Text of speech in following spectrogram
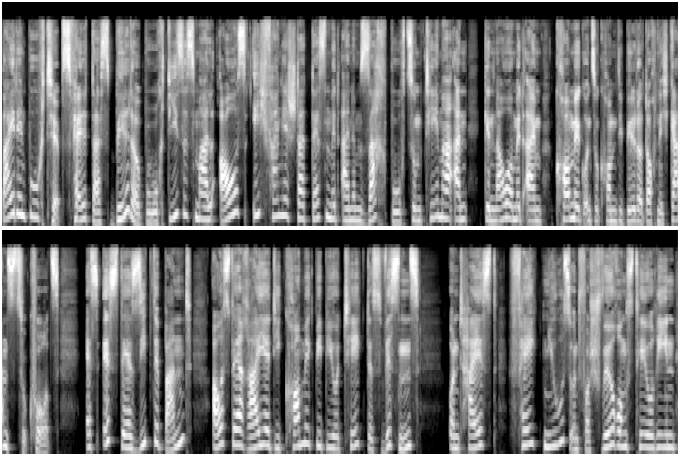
Bei den Buchtipps fällt das Bilderbuch dieses Mal aus. Ich fange stattdessen mit einem Sachbuch zum Thema an, genauer mit einem Comic und so kommen die Bilder doch nicht ganz zu kurz. Es ist der siebte Band aus der Reihe Die Comic-Bibliothek des Wissens und heißt Fake News und Verschwörungstheorien,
